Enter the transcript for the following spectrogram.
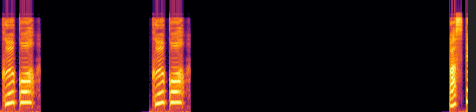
空港。空港。バス停。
